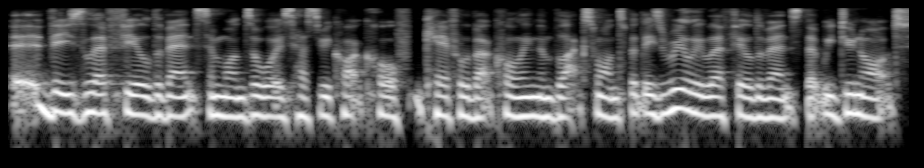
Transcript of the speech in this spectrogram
these left field events, and one's always has to be quite careful about calling them black swans, but these really left field events that we do not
